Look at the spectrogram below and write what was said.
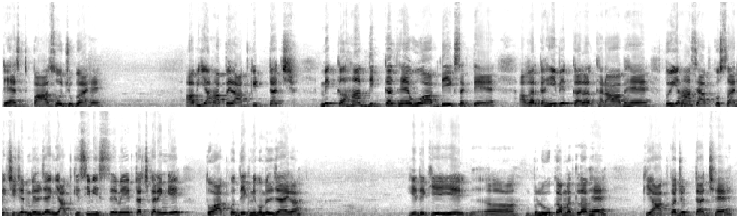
टेस्ट पास हो चुका है। अब यहाँ पर आपकी टच में कहाँ दिक्कत है वो आप देख सकते हैं। अगर कहीं भी कलर ख़राब है तो यहाँ से आपको सारी चीज़ें मिल जाएँगी। आप किसी भी हिस्से में टच करेंगे तो आपको देखने को मिल जाएगा। ये देखिए, ये ब्लू का मतलब है कि आपका जो टच है,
